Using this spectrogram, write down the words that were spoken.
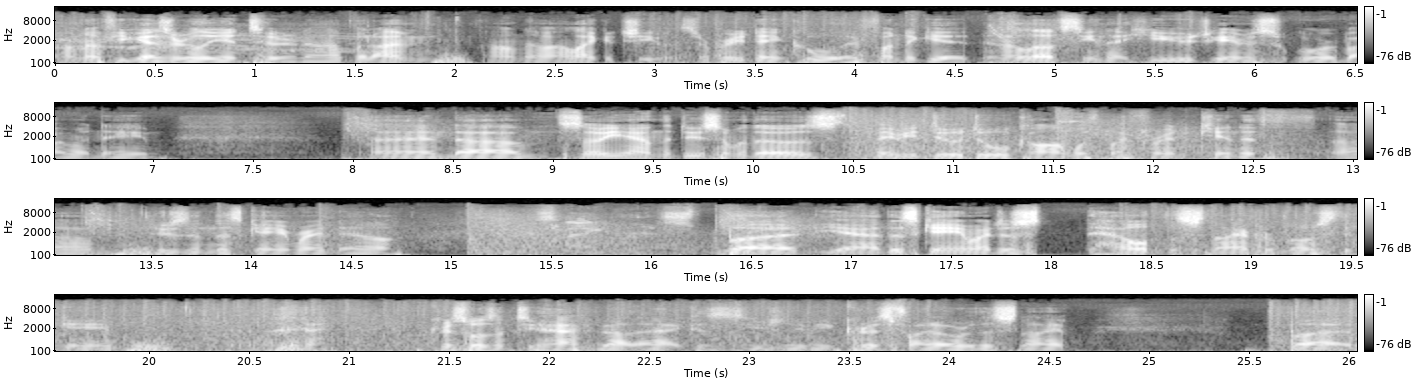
I don't know if you guys are really into it or not, but I'm. I don't know. I like achievements. They're pretty dang cool. They're fun to get, and I love seeing that huge gamer score by my name. And um, so yeah, I'm gonna do some of those. Maybe do a dual com with my friend Kenneth, um, who's in this game right now. But yeah, this game I just held the sniper most of the game. Chris wasn't too happy about that because usually me and Chris fight over the snipe. But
